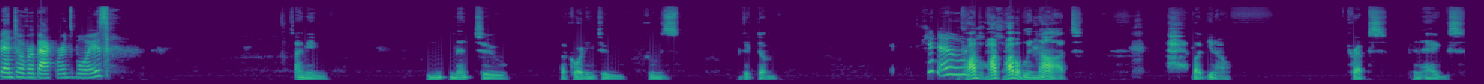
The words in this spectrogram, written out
bent over backwards boys. I mean, meant to, according to whose victim? you know. Prob- prob- probably not. But you know, crepes and eggs.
